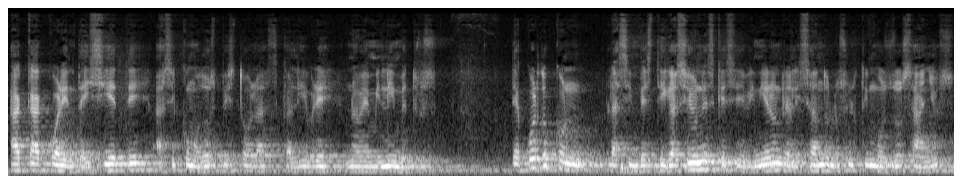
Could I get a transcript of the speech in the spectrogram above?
AK-47, así como dos pistolas calibre 9 milímetros. De acuerdo con las investigaciones que se vinieron realizando los últimos dos años,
